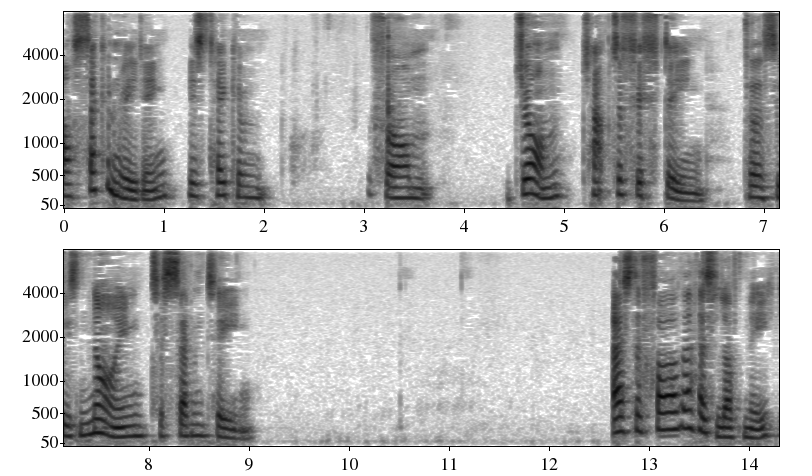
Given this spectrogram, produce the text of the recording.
Our second reading is taken from John chapter 15, verses 9 to 17. As the Father has loved me,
